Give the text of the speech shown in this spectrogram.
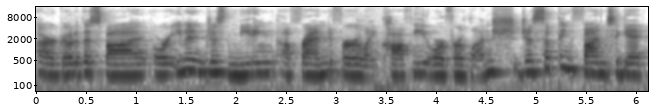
or go to the spa or even just meeting a friend for like coffee or for lunch. Just something fun to get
